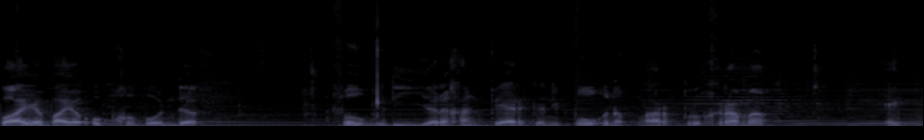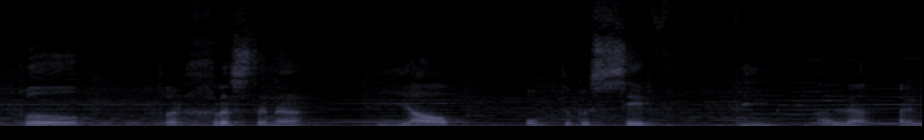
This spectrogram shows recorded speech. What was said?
baie baie opgewonde vir hoe die Here gaan werk in die volgende paar programme. Ek wil vir Christene help om te besef wie hulle in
